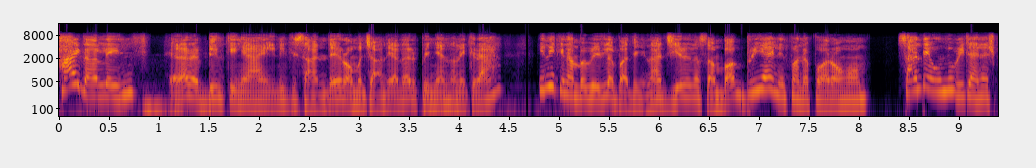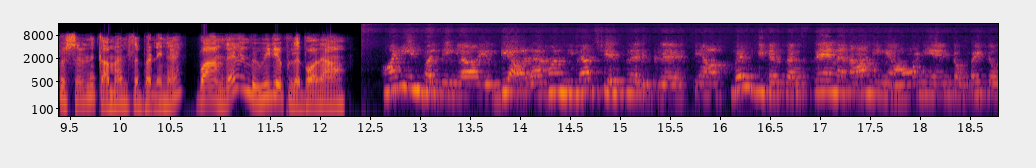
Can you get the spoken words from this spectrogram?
ஹாய் டார்லிங்ஸ் எல்லாரும் எப்படி இருக்கீங்க இன்னைக்கு சண்டே ரொம்ப ஜாலியாக தான் இருப்பீங்கன்னு நினைக்கிறேன் இன்னைக்கு நம்ம வீட்டில் பார்த்தீங்கன்னா ஜீரக சம்பா பிரியாணி பண்ண போகிறோம் சண்டே உங்கள் வீட்டில் என்ன ஸ்பெஷல்னு கமெண்ட்ஸில் பண்ணுங்க வாங்க நம்ம வீடியோக்குள்ளே போகலாம் ஆனியன் பாத்தீங்களா எப்படி அழகா நிலா ஷேப்ல இருக்கு. என் ஹஸ்பண்ட் கிட்ட பிளஸ் என்னன்னா நீங்க ஆனியன் டொமேட்டோ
